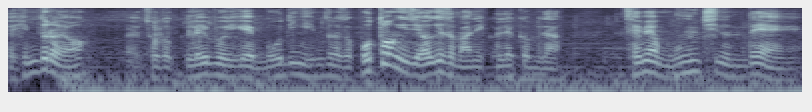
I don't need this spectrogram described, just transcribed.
네, 힘들어요. 네, 저도 글레이브 이게 모딩이 힘들어서 보통 이제 여기서 많이 걸릴 겁니다. 세 명 뭉치는데.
